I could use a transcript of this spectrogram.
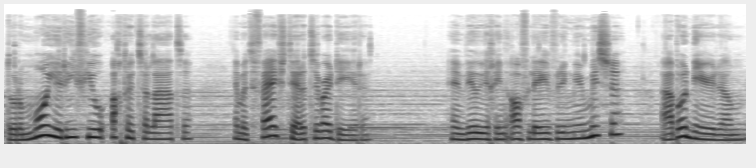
door een mooie review achter te laten en met 5 sterren te waarderen. En wil je geen aflevering meer missen? Abonneer dan.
